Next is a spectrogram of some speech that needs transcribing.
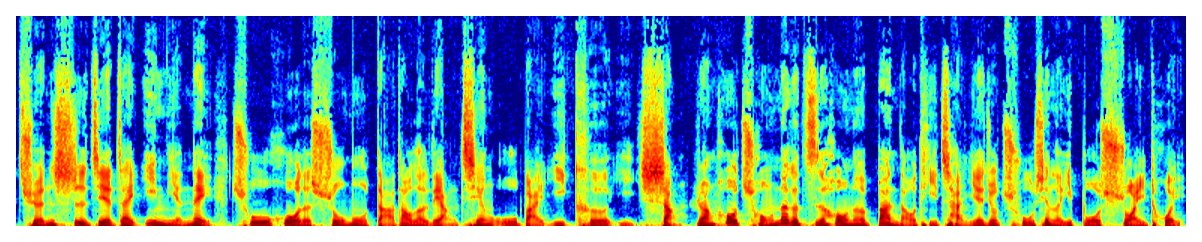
全世界在一年内出货的数目达到了两千五百亿颗以上。然后从那个之后呢，半导体产业就出现了一波衰退，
